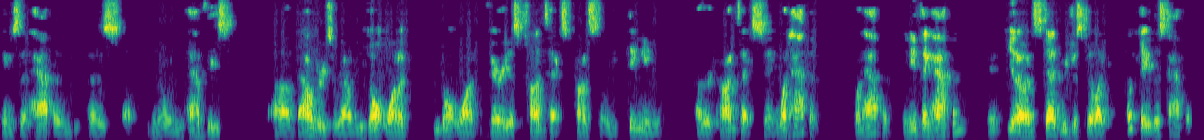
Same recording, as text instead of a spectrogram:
things that happen because, uh, you know, when you have these uh, boundaries around, you don't want to, you don't want various contexts constantly pinging other contexts saying, what happened? What happened? Anything happen? You know, instead we just feel like, okay, this happened.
